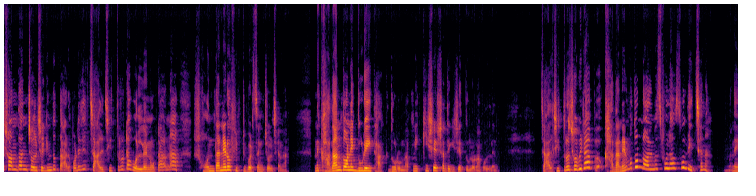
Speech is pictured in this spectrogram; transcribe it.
সন্তান চলছে, কিন্তু তারপরে যে চালচিত্রটা বললেন, ওটা না সন্তানেরও ফিফটি পার্সেন্ট চলছে না। মানে খাদান তো অনেক দূরেই থাক, ধরুন আপনি কিসের সাথে কিসের তুলনা করলেন? চালচিত্র ছবিটা খাদানের মতন অলমোস্ট ফুল হাউসফুল দিচ্ছে না। মানে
